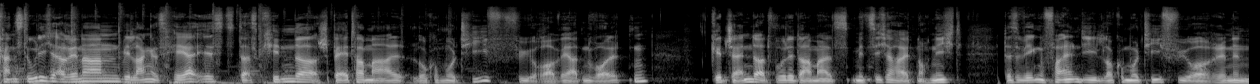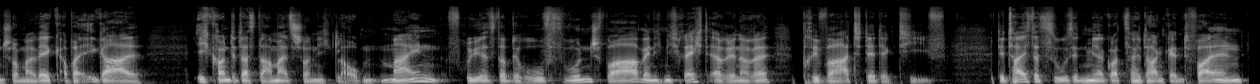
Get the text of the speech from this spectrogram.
Kannst du dich erinnern, wie lange es her ist, dass Kinder später mal Lokomotivführer werden wollten? Gegendert wurde damals mit Sicherheit noch nicht. Deswegen fallen die Lokomotivführerinnen schon mal weg, aber egal. Ich konnte das damals schon nicht glauben. Mein frühester Berufswunsch war, wenn ich mich recht erinnere, Privatdetektiv. Details dazu sind mir Gott sei Dank entfallen.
